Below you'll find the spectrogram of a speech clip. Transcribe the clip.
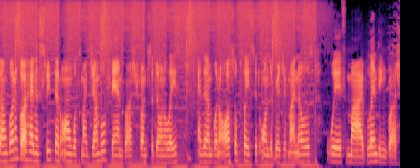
So I'm going to go ahead and sweep that on with my Jumbo Fan Brush from Sedona Lace. And then I'm going to also place it on the bridge of my nose with my blending brush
